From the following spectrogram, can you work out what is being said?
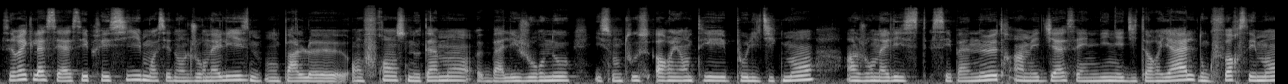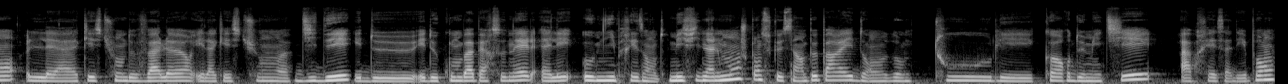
c'est vrai que là c'est assez précis. Moi c'est dans le journalisme. On parle euh, en France notamment euh, bah, les journaux ils sont tous orientés politiquement. Un journaliste c'est pas neutre. Un média ça a une ligne éditoriale. Donc forcément la question de valeur et la question euh, d'idées et de, et de combat personnel elle est omniprésente. Mais finalement je pense que c'est un peu pareil dans, dans tous les corps de métier après, ça dépend,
